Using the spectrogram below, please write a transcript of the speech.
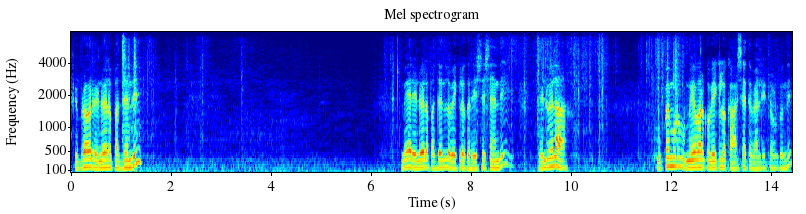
ఫిబ్రవరి రెండు వేల పద్దెనిమిది. మే రెండు వేల పద్దెనిమిదిలో వెహికల్ యొక్క రిజిస్ట్రేషన్ అయింది. రెండు వేల ముప్పై మూడు మే వరకు వెహికల్ యొక్క ఆర్సీ అయితే వ్యాలిడిటీలో ఉంటుంది.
